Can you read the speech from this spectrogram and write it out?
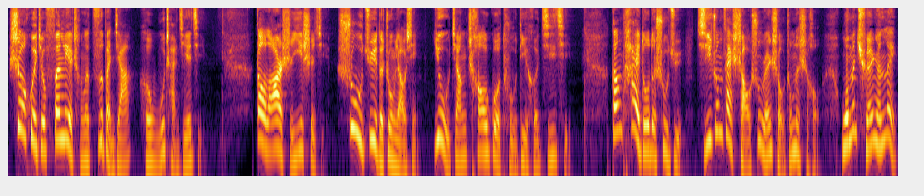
社会就分裂成了资本家和无产阶级。到了二十一世纪，数据的重要性又将超过土地和机器。当太多的数据集中在少数人手中的时候，我们全人类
